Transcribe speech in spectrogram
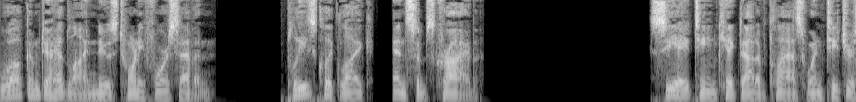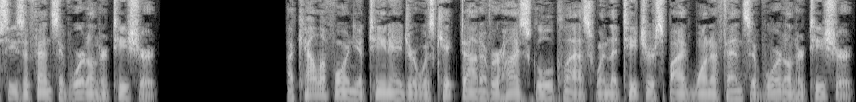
Welcome to Headline News 24/7. Please click like and subscribe. C18 kicked out of class when teacher sees offensive word on her t-shirt. A California teenager was kicked out of her high school class when the teacher spied one offensive word on her t-shirt.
